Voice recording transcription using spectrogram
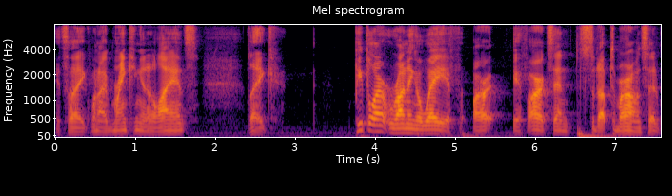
It's like when I'm ranking an alliance, like people aren't running away if our if RXN stood up tomorrow and said,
